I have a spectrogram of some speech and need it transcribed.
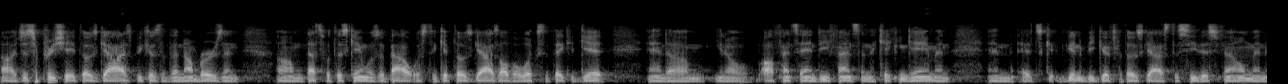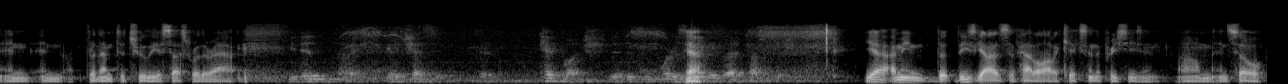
uh, just appreciate those guys because of the numbers, and um, that's what this game was about: was to get those guys all the looks that they could get, and um, you know, offense and defense in the kicking game, and and it's going to be good for those guys to see this film and and and for them to truly assess where they're at. You didn't uh, get a chance to kick much. Does yeah. that competition? Yeah, I mean, the, these guys have had a lot of kicks in the preseason, um, and so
